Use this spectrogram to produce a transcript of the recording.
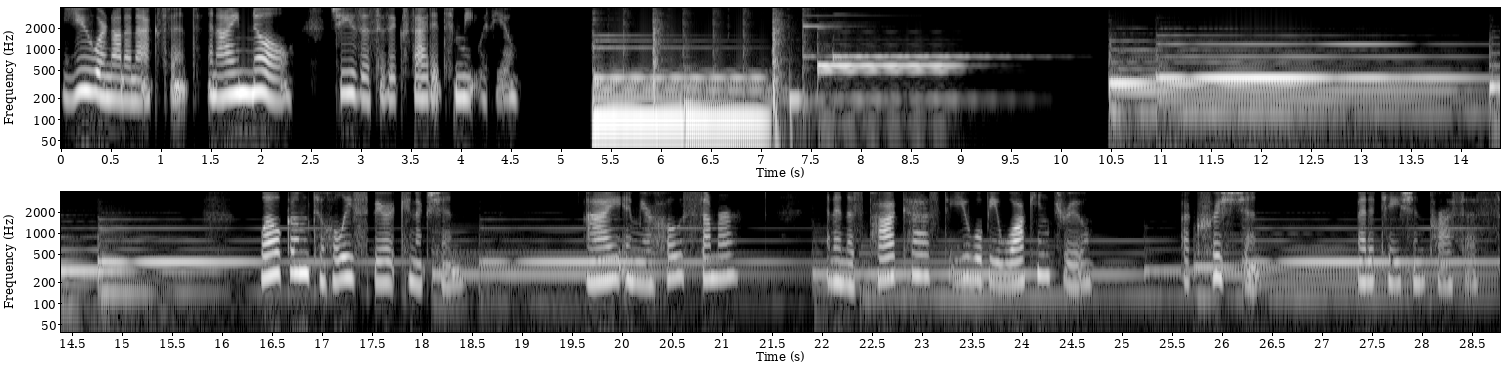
You are not an accident, and I know Jesus is excited to meet with you. Welcome to Holy Spirit Connection. I am your host, Summer, and in this podcast, you will be walking through a Christian meditation process.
